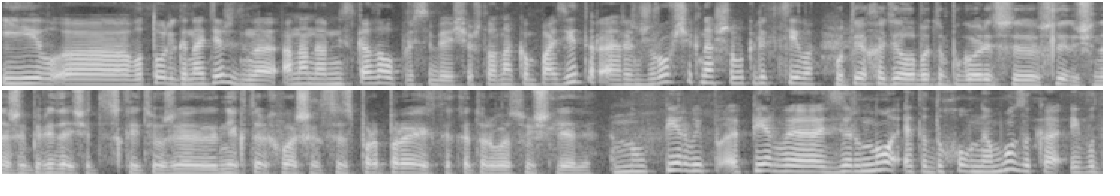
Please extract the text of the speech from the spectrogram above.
И э, вот Ольга Надеждина, она, наверное, не сказала про себя еще, что она композитор, аранжировщик нашего коллектива. Вот я хотел об этом поговорить в следующей нашей передаче, так сказать, уже некоторых ваших проектах, которые вы осуществляли. Ну, первый, первое зерно – это духовная музыка, и вот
